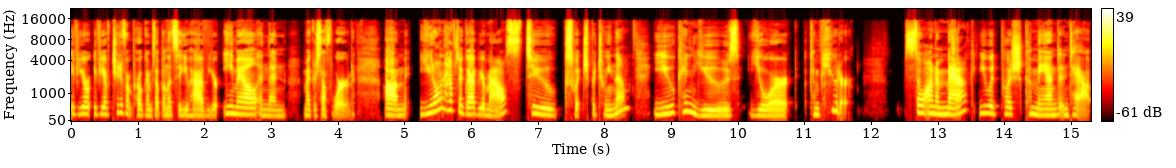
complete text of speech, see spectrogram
if you're if you have two different programs open, let's say you have your email and then Microsoft Word, um, you don't have to grab your mouse to switch between them. You can use your computer. So on a Mac, you would push Command and Tab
